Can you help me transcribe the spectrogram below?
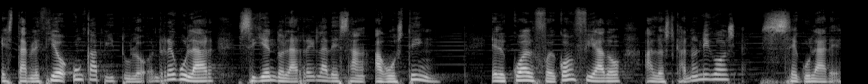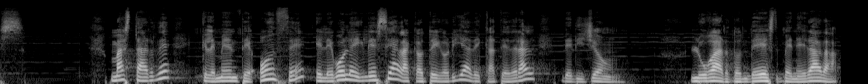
estableció un capítulo regular siguiendo la regla de San Agustín, el cual fue confiado a los canónigos seculares. Más tarde, Clemente XI elevó la iglesia a la categoría de Catedral de Dijon, lugar donde es venerada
